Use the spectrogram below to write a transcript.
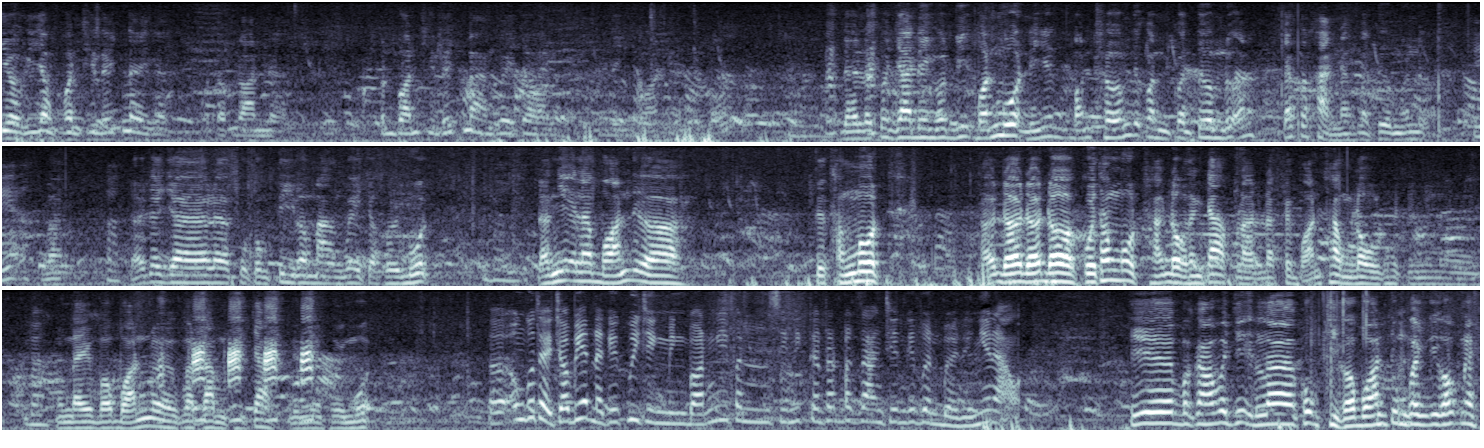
nhiều cái dòng phân Silic này của tập đoàn này. phân bón Silic mang về cho là gia đình bón đây là con gia đình còn bị bón muộn đấy bón sớm chứ còn còn tươm nữa chắc có khả năng là tươm nữa nữa Thế ạ? vâng Vâng. đấy bây giờ là của công ty nó mang về cho hơi muộn Vâng. đáng nghĩa là bón từ từ tháng 1 đỡ đỡ đỡ cuối tháng 1 tháng đầu tháng chạp là, là phải bón xong lâu thôi nhưng mà Vâng. năm nay vào bón vào rằm tháng chạp nên là hơi muộn Ờ, ông có thể cho biết là cái quy trình mình bón cái phân Sinic Tân Phát Bắc Giang trên cái vườn bưởi này như nào ạ? thì báo cáo với chị là cũng chỉ có bón chung quanh cái gốc này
